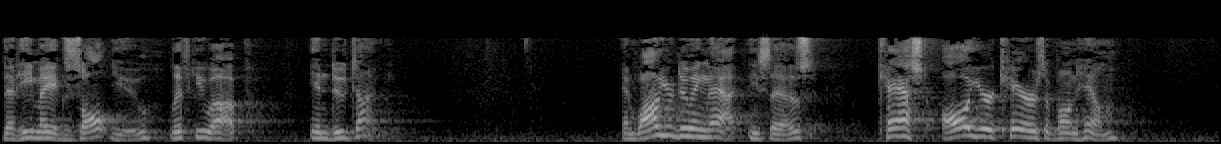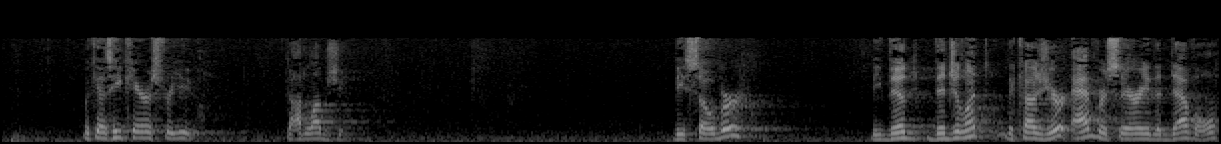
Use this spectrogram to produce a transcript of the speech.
that he may exalt you, lift you up in due time. And while you're doing that, he says, Cast all your cares upon Him because He cares for you. God loves you. Be sober. Be vigilant because your adversary, the devil,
